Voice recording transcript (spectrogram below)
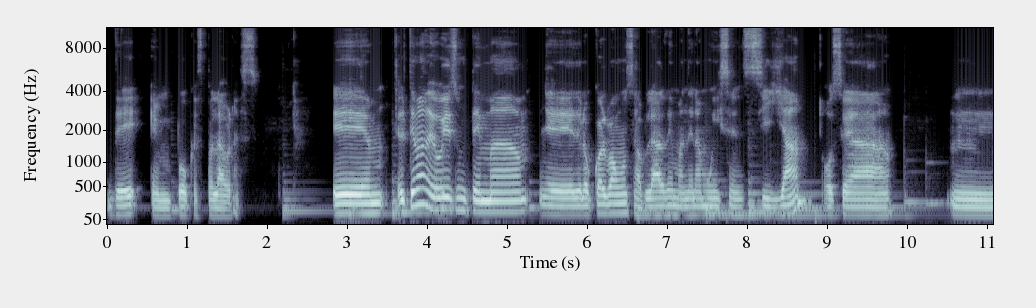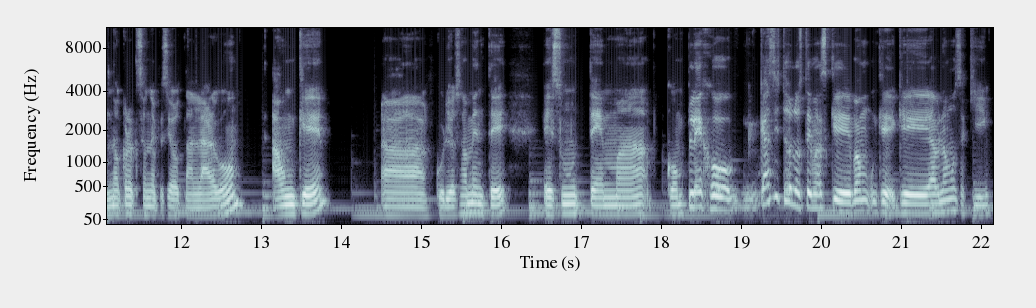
de En pocas palabras. Em, el tema de hoy es un tema eh, de lo cual vamos a hablar de manera muy sencilla, o sea, Mm, no creo que sea un episodio tan largo, aunque ah, curiosamente es un tema complejo. Casi todos los temas que, vamos, que, hablamos aquí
